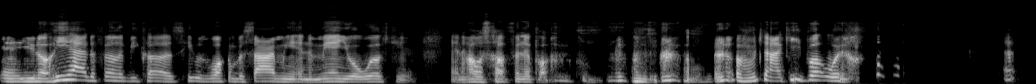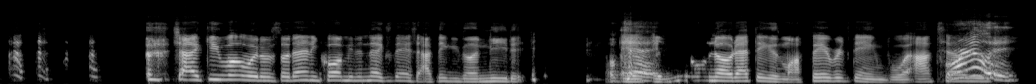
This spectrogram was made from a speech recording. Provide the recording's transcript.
and you know, he had the feeling because he was walking beside me in a manual wheelchair and I was huffing and puffing. I'm trying to keep up with him. trying to keep up with him. So then he called me the next day and said, I think you're gonna need it. Okay. And, and you don't know that thing is my favorite thing, boy. I tell really? you.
